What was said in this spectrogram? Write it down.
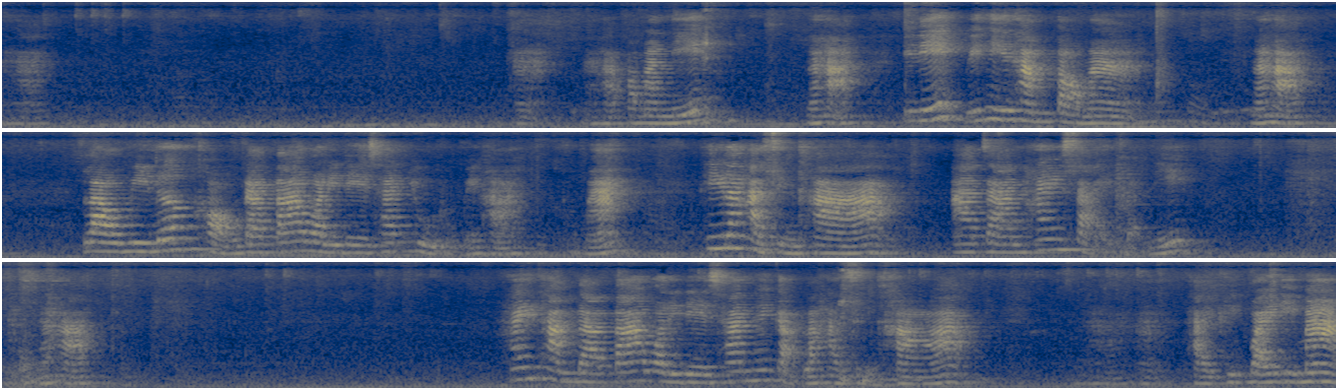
นะคะอะนะคะประมาณนี้นะคะ ทีนี้วิธีทำต่อมานะคะ เรามีเรื่องของ data validation อยู่ถูกไหมคะถูกไหมที่รหัสสินค้าอาจารย์ให้ใส่แบบนี้นะคะ ให้ทำ data validation ให้กับรหัสสินค้า ถ่ายคลิปไว้ดีมาก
